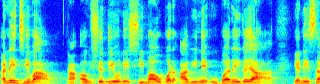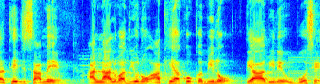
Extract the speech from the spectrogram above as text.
અને જેવા આ ઔષધિઓની સીમા ઉપર આવીને ઊભા રહી ગયા, એની સાથે જ સામે આ લાલવાદીઓનો આખે આખો કબીલો ત્યાં આવીને ઊભો છે.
